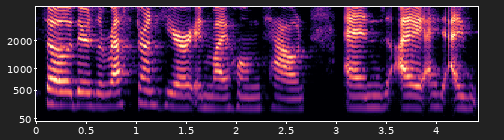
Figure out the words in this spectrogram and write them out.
so there's a restaurant here in my hometown, and I, I,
